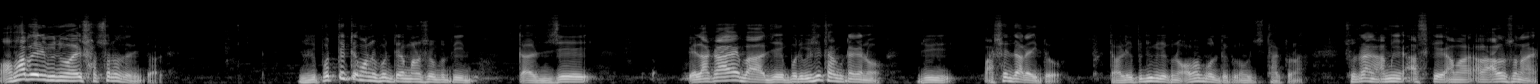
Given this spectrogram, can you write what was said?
অভাবের বিনিময়ে সচ্ছলতা দিতে হবে। যদি প্রত্যেকটা মানুষ প্রত্যেক মানুষের প্রতি তার যে এলাকায় বা যে পরিবেশে থাকুক না কেন, যদি পাশে দাঁড়াইতো, তাহলে এই পৃথিবীতে কোনো অভাব বলতে কোনো কিছু থাকতো না। সুতরাং আমি আজকে আমার আলোচনায়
